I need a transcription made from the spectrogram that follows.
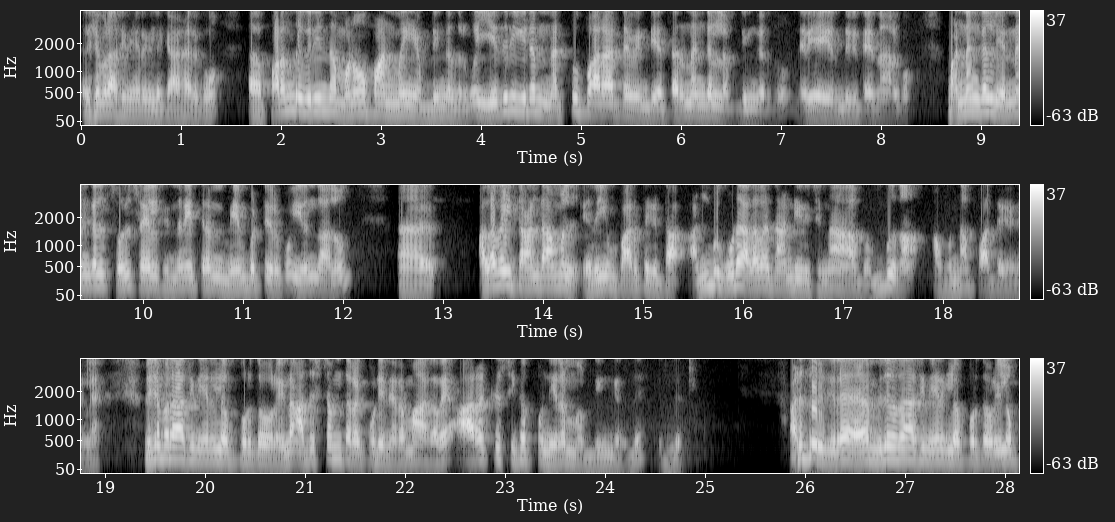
ரிஷபராசி நேர்களுக்காக இருக்கும். பறந்து விரிந்த மனோபான்மை அப்படிங்கிறது இருக்கும். எதிரியிடம் நட்பு பாராட்ட வேண்டிய தருணங்கள் அப்படிங்கிறதும் நிறைய இருந்துகிட்டே தான் இருக்கும். வண்ணங்கள் எண்ணங்கள் சொல் செயல் சிந்தனை திறன் மேம்பட்டு இருக்கும். இருந்தாலும் அளவை தாண்டாமல் எதையும் பார்த்துக்கிட்டா அன்பு கூட அளவை தாண்டிடுச்சுன்னா வம்பு தான் அப்படின்னா பார்த்துக்கங்களேன். ரிஷபராசி நேர்களை பொறுத்தவரையிலும் அதிர்ஷ்டம் தரக்கூடிய நிறமாகவே அரக்கு சிகப்பு நிறம் அப்படிங்கிறது இருந்துட்டு அடுத்து இருக்கிற மிதனராசி நேர்களை பொறுத்தவரையிலும்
